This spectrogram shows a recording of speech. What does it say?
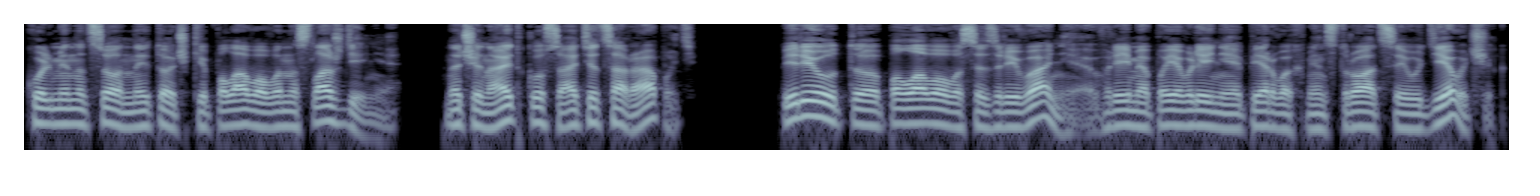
кульминационной точки полового наслаждения, начинают кусать и царапать. Период э, полового созревания, время появления первых менструаций у девочек,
